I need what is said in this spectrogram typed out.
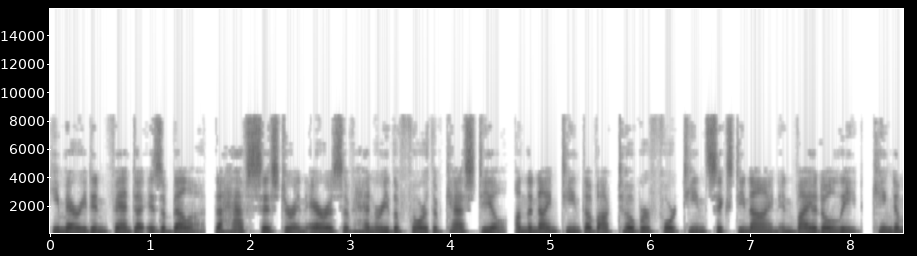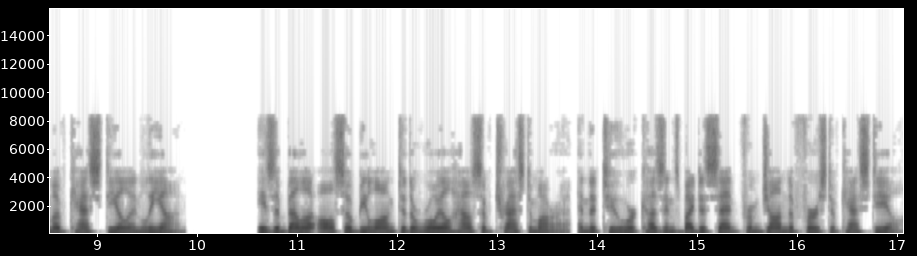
He married Infanta Isabella, the half-sister and heiress of Henry IV of Castile, on 19 October 1469 in Valladolid, Kingdom of Castile and Leon. Isabella also belonged to the royal house of Trastamara, and the two were cousins by descent from John I of Castile.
